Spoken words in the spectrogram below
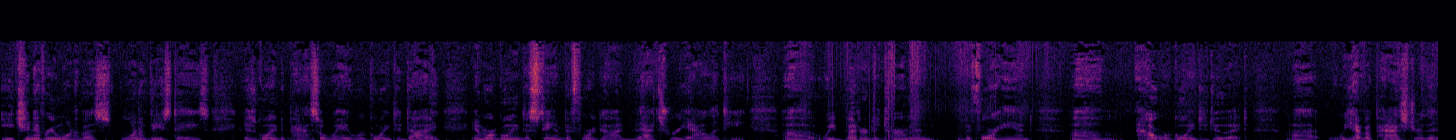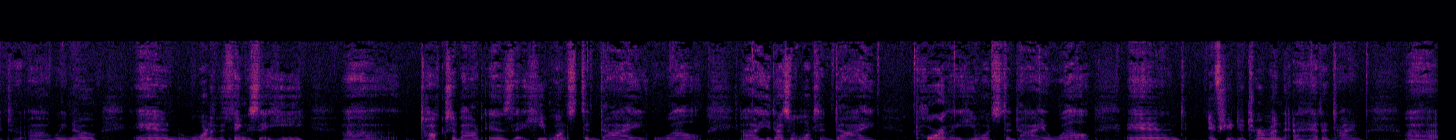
each and every one of us, one of these days, is going to pass away. We're going to die, and we're going to stand before God. That's reality. Uh, we better determine beforehand um, how we're going to do it. Uh, we have a pastor that uh, we know, and one of the things that he uh, talks about is that he wants to die well. Uh, he doesn't want to die poorly, he wants to die well. And if you determine ahead of time uh,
